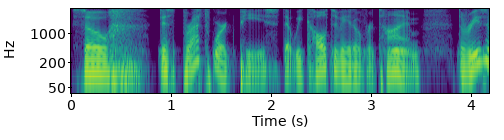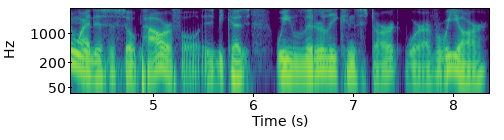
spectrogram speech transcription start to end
So, this breathwork piece that we cultivate over time, the reason why this is so powerful is because we literally can start wherever we are,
